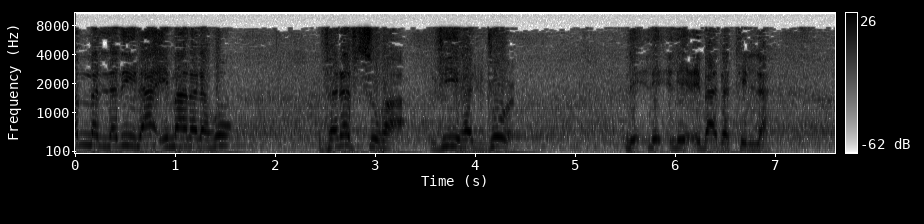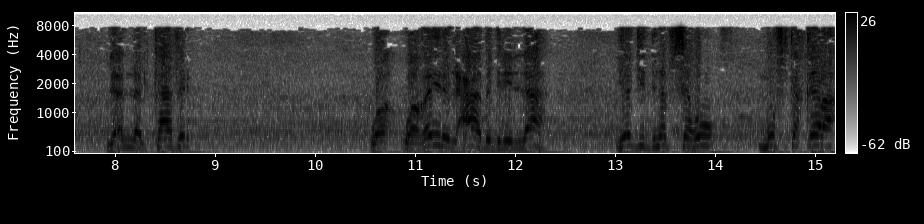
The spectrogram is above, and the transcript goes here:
أما الذي لا إيمان له فنفسها فيها الجوع لعبادة الله. لأن الكافر وغير العابد لله يجد نفسه مفتقرا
